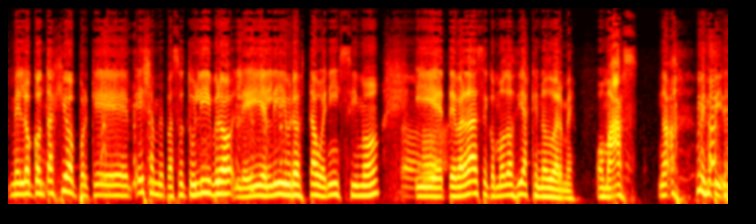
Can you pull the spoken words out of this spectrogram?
me, lo contagió porque ella me pasó tu libro, leí el libro, está buenísimo. Y eh, de verdad hace como dos días que no duerme, o más. No, mentira.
